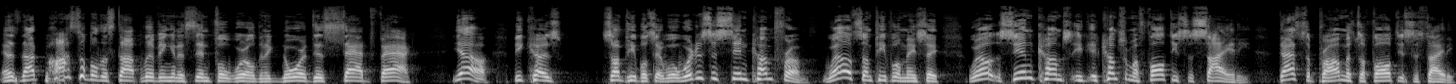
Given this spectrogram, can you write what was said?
And it's not possible to stop living in a sinful world and ignore this sad fact. Yeah, because some people say, well, where does the sin come from? Well, some people may say, well, sin comes, it, it comes from a faulty society. That's the problem. It's a faulty society.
